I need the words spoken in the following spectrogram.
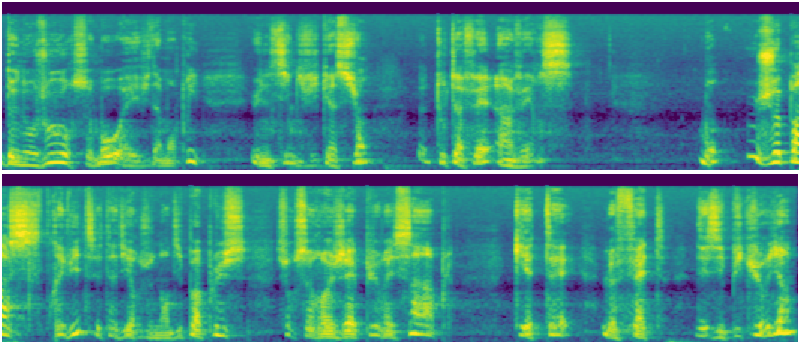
De nos jours, ce mot a évidemment pris une signification tout à fait inverse. Bon, je passe très vite, c'est-à-dire je n'en dis pas plus sur ce rejet pur et simple qui était le fait des épicuriens.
